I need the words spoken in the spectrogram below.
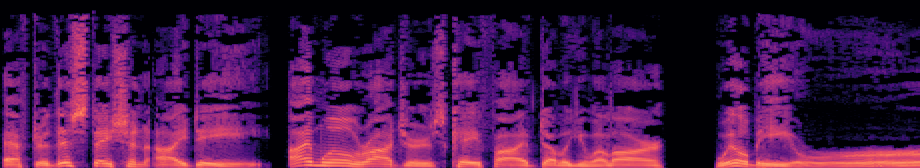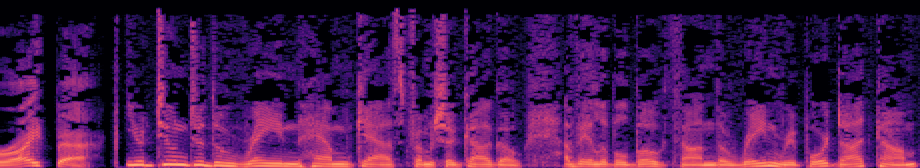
after this station ID. I'm Will Rogers, K5WLR. We'll be right back. You're tuned to the Rain Hamcast from Chicago, available both on therainreport.com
